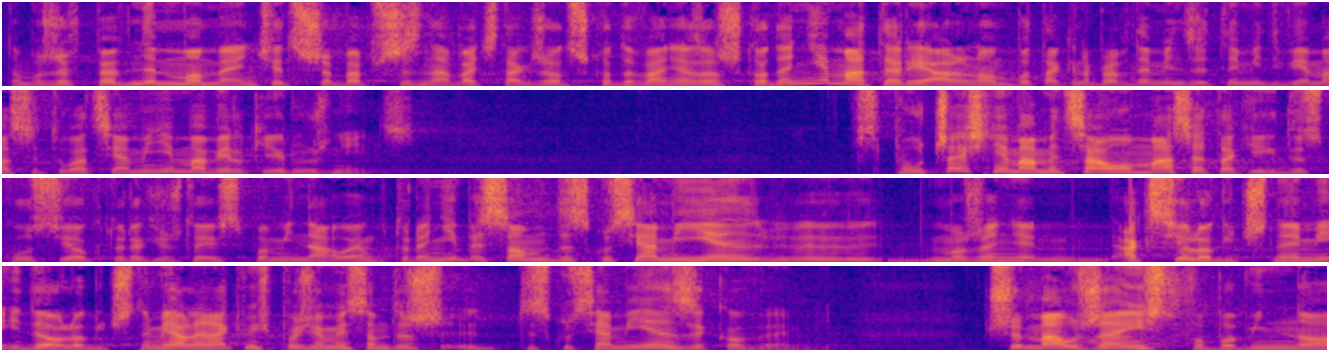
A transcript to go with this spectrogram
to może w pewnym momencie trzeba przyznawać także odszkodowania za szkodę niematerialną, bo tak naprawdę między tymi dwiema sytuacjami nie ma wielkiej różnicy. Współcześnie mamy całą masę takich dyskusji, o których już tutaj wspominałem, które niby są dyskusjami y, może nie, aksjologicznymi, ideologicznymi, ale na jakimś poziomie są też dyskusjami językowymi. Czy małżeństwo powinno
